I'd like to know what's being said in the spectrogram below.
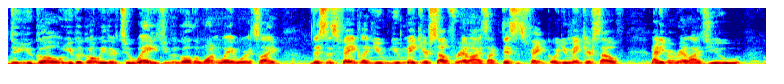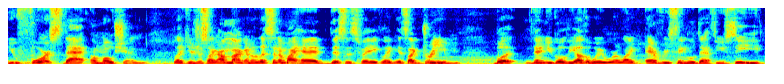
do you go? You could go either two ways. You could go the one way where it's like this is fake. Like you you make yourself realize like this is fake, or you make yourself not even realize you you force that emotion. Like you're just like I'm not gonna listen to my head. This is fake. Like it's like dream, but then you go the other way where like every single death you see,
